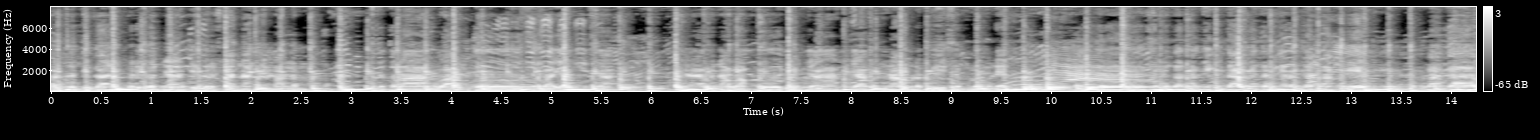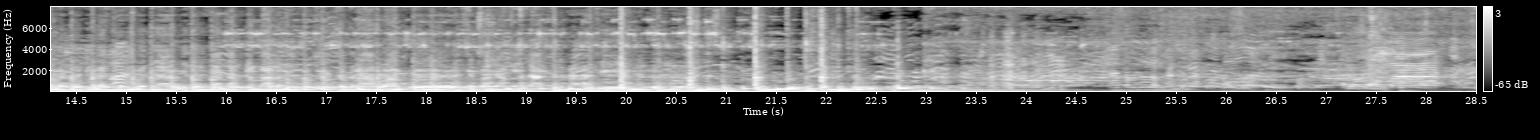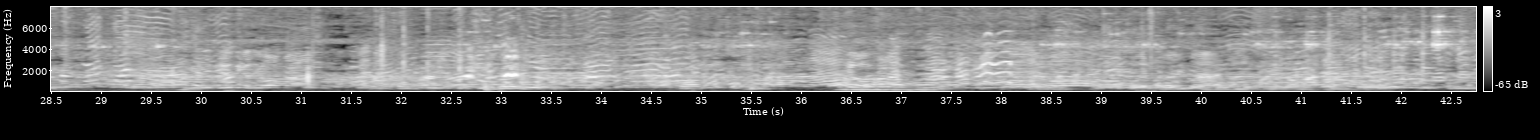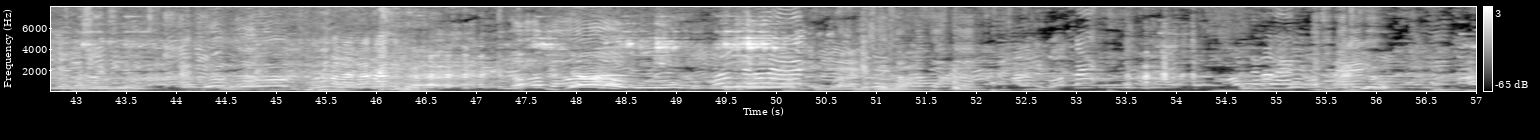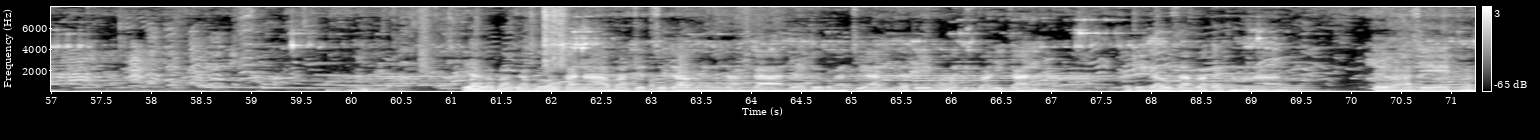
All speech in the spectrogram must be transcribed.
pertunjukan berikutnya diteruskan nanti malam setelah waktu sembahyang isya ya karena waktu sudah jam 6 lebih 10 menit. Itu sebentar lagi kita akan terdengarkan lagi. Maka pertunjukan berikutnya diteruskan nanti malam. Ya Bapak jambo karena masjid sudah mengundangkan jadi pengajian jadi mohon dikembalikan. Jadi nggak usah pakai cemerlang terima kasih Mbak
